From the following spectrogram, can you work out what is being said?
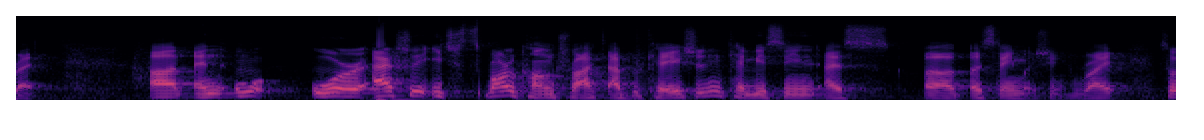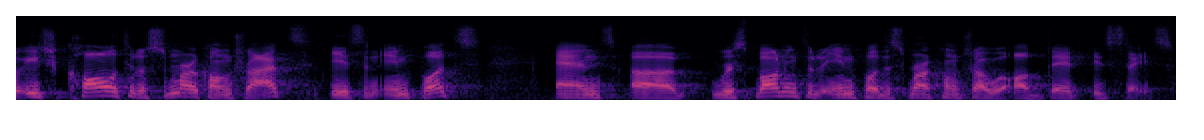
right? Uh, and or, or, actually, each smart contract application can be seen as uh, a state machine, right? So each call to the smart contract is an input, and uh, responding to the input, the smart contract will update its states.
